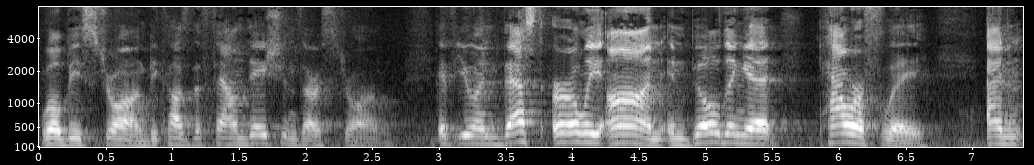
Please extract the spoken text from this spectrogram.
will be strong because the foundations are strong. If you invest early on in building it powerfully and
